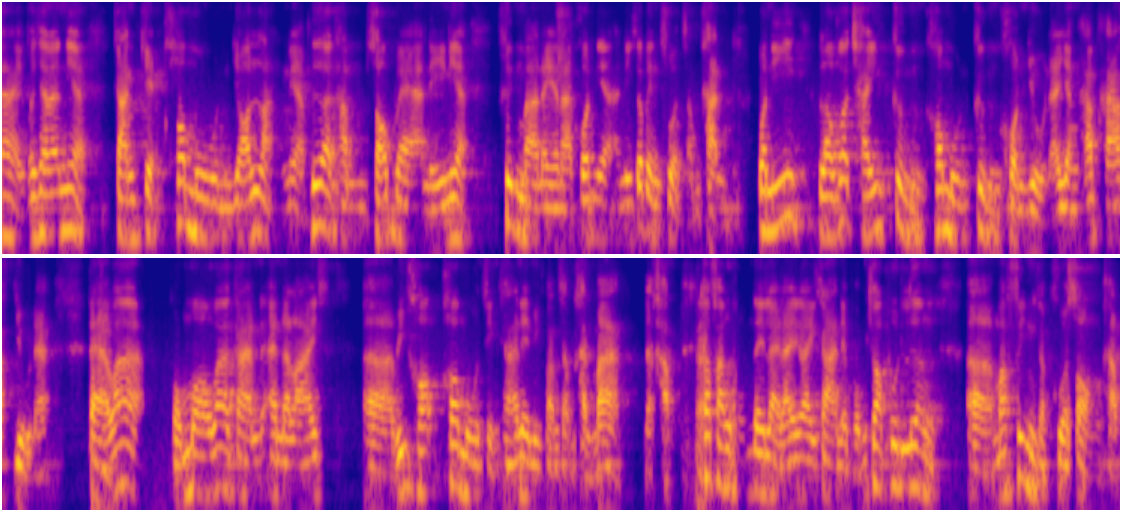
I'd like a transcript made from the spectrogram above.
ง่าย เพราะฉะนั้นเนี่ยการเก็บข้อมูลย้อนหลังเนี่ยเพื่อทำซอฟต์แวร์อันนี้เนี่ย ขึ้นมาในอนาคตเนี่ยอันนี้ก็เป็นส่วนสำคัญ วันนี้เราก็ใช้กึ่งข้อมูลกึ่งคนอยู่นะยังฮับฮับอยู่นะ แต่ว่าผมมองว่าการ analyze วิเคราะห์ข้อมูลสินค้าเนี่ยมีความสำคัญมากนะครับ ถ้าฟังผมในหลาย ๆ รายการเนี่ยผมชอบพูดเรื่องมัฟฟินกับครัวซองครับ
